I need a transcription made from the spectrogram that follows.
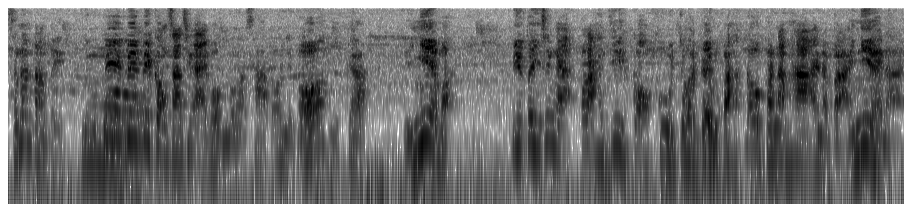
Sân nên rằng thế. Vì vì vì cộng sản sinh ngại bố đó như thế như cả ý nghĩa mà. Biểu tình sinh ngại là gì? Cọ cù cho gần và đâu phần năm hai là phải nghĩa này.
